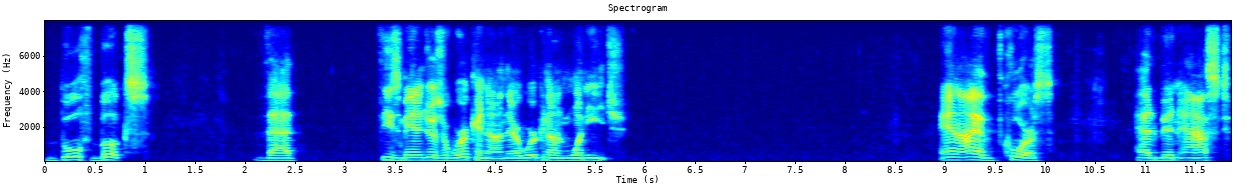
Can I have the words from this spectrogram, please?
both books that these managers are working on. They're working on one each. And I, of course, had been asked,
